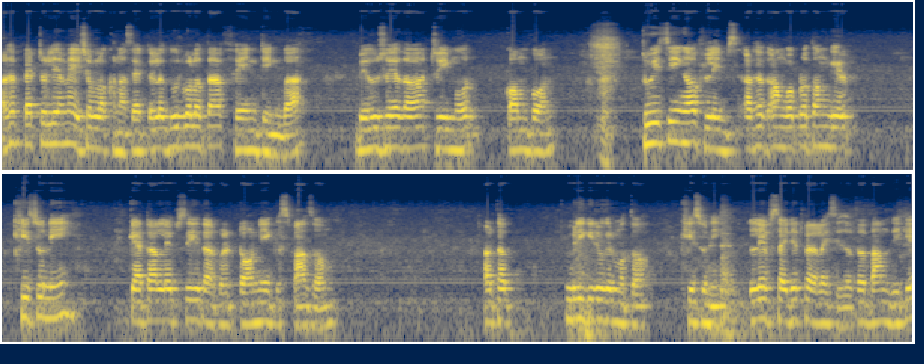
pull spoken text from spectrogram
অর্থাৎ পেট্রোলিয়ামে এইসব লক্ষণ আছে একটা হলো দুর্বলতা ফেইন্টিং বা বেহুশ হয়ে যাওয়া ট্রিমোর কম্পন টুইচিং অফ লিমস অর্থাৎ অঙ্গ প্রত্যঙ্গের খিচুনি ক্যাটালেপসি তারপরে টনিক স্পাজম অর্থাৎ মৃগী রোগের মতো খিচুনি। লেফট সাইডেড প্যারালাইসিস অর্থাৎ বাম দিকে।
